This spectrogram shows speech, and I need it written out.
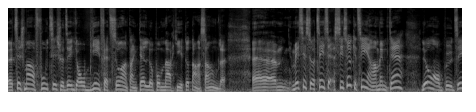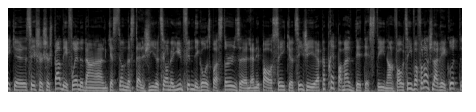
je m'en fous. Je veux dire, ils ont bien fait ça en tant que tel là, pour marier tout ensemble. Euh, mais c'est ça, c'est sûr que tu en même temps, là, on peut dire que je, je, parle des fois là, dans la question de nostalgie. on a eu le film des Ghostbusters euh, l'année passée que j'ai à peu près pas mal détesté dans le fond. il va falloir que je la réécoute.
